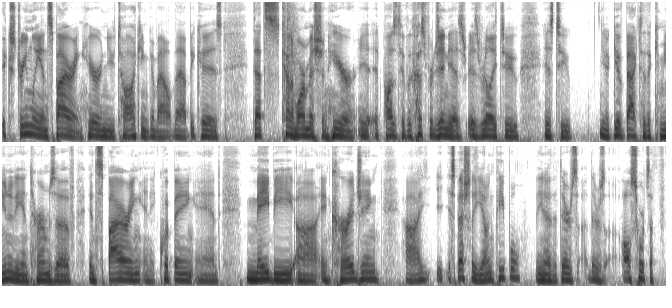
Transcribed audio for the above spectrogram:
extremely inspiring hearing you talking about that because that's kind of our mission here at Positively West Virginia is, is really to is to you know give back to the community in terms of inspiring and equipping and maybe uh, encouraging, uh, especially young people. You know that there's there's all sorts of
